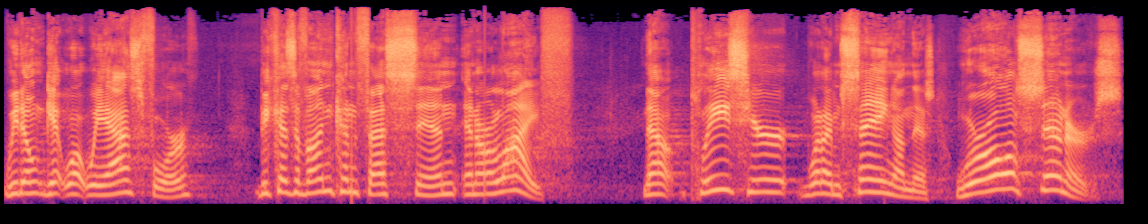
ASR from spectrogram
we don't get what we ask for because of unconfessed sin in our life. Now, please hear what I'm saying on this. We're all sinners.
